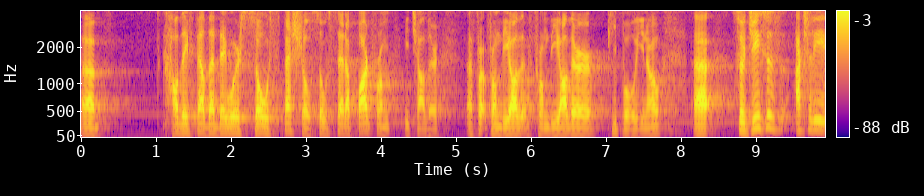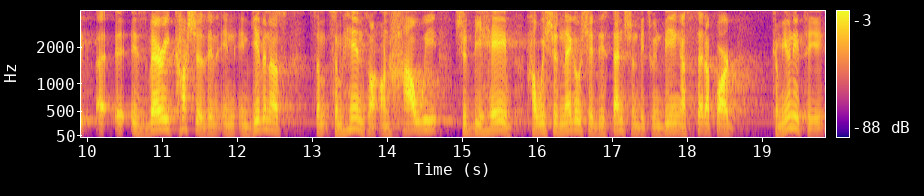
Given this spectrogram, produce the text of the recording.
Uh, how they felt that they were so special, so set apart from each other, uh, from, the other from the other people, you know. Uh, so Jesus actually is very cautious in, in, in giving us some, some hints on, on how we should behave, how we should negotiate this tension between being a set apart community,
